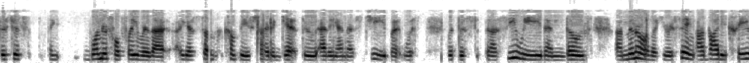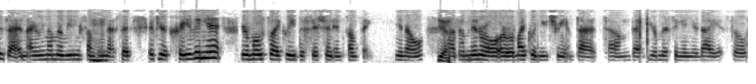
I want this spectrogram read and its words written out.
this just like wonderful flavor that I guess some companies try to get through adding MSG, but with with this uh, seaweed and those uh, minerals, like you were saying, our body craves that. And I remember reading something mm-hmm. that said if you're craving it, you're most likely deficient in something. You know, yes. uh, a mineral or a micronutrient that um, that you're missing in your diet. So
